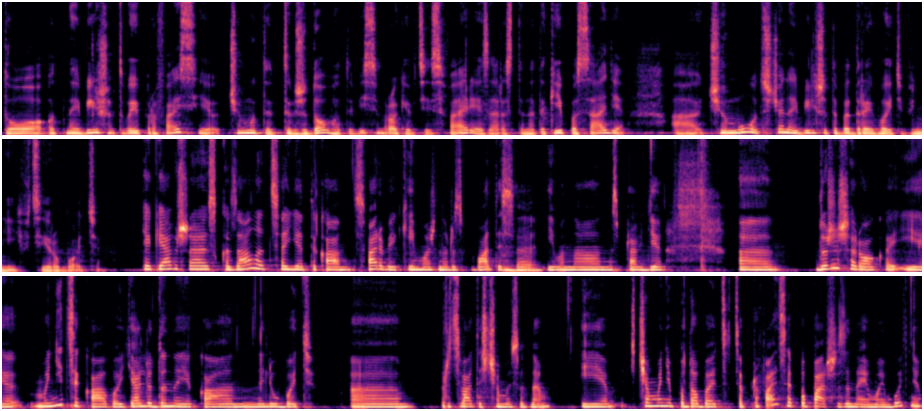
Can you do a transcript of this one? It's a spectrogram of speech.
то от найбільше в твоїй професії, чому ти ти вже довго, ти 8 років в цій сфері, зараз ти на такій посаді. А чому от що найбільше тебе драйвить в ній, в цій роботі? Як я вже сказала, це є така сфера, в якій можна розвиватися, uh і вона насправді е, дуже широка. І мені цікаво, я людина, яка не любить е, працювати з чимось одним. І чим мені подобається ця професія, по-перше, за нею майбутнє.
